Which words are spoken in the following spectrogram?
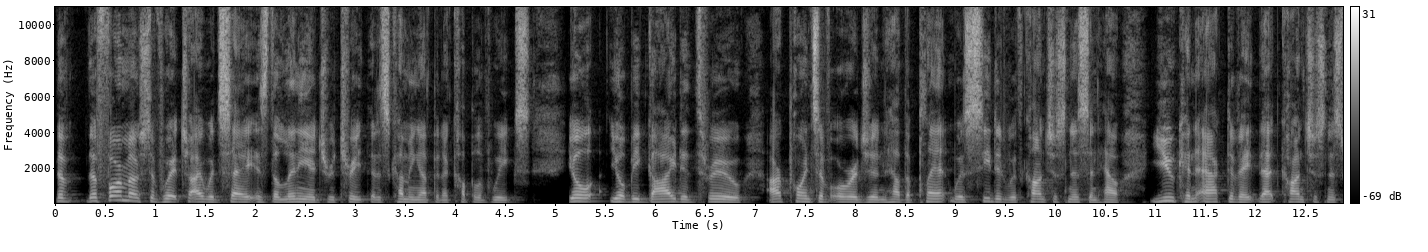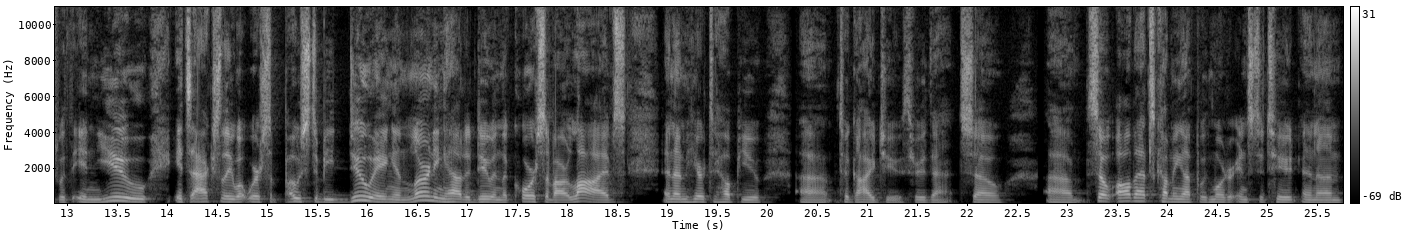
The, the foremost of which I would say is the lineage retreat that is coming up in a couple of weeks. You'll, you'll be guided through our points of origin, how the plant was seeded with consciousness, and how you can activate that consciousness within you. It's actually what we're supposed to be doing and learning how to do in the course of our lives. And I'm here to help you, uh, to guide you through that. So, um, so all that's coming up with Morter Institute, and I'm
